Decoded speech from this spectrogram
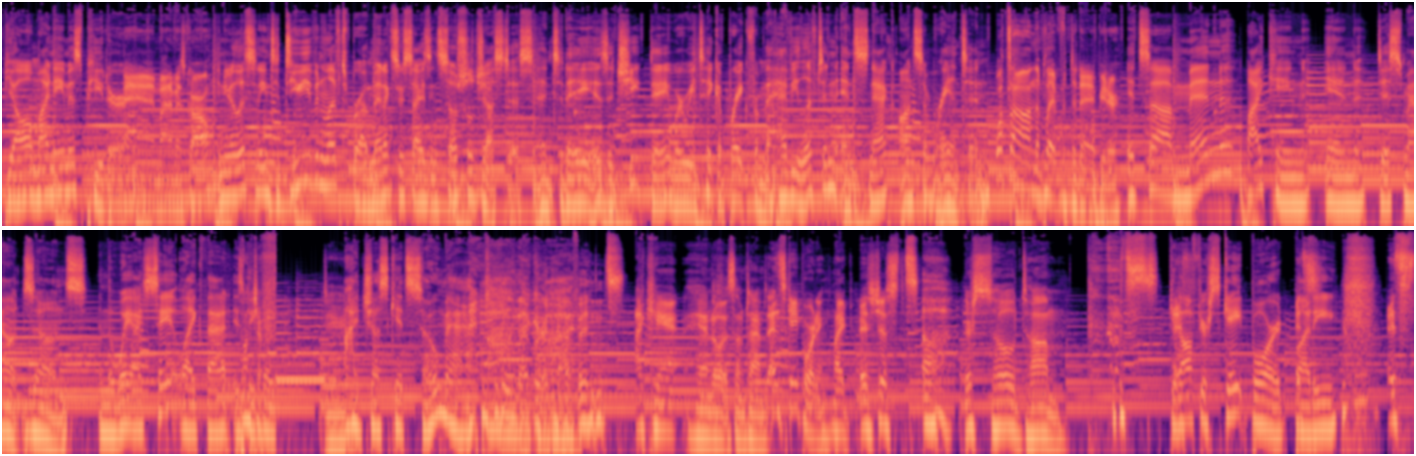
up, y'all? My name is Peter. And my name is Carl. And you're listening to Do You Even Lift Bro, Men Exercising Social Justice. And today is a cheat day where we take a break from the heavy lifting and snack on some ranting. What's on the plate for today, Peter? It's uh, men biking in dismount zones. And the way I say it like that is Bunch because Dude. I just get so mad Oh whenever it happens. I can't handle it sometimes. And skateboarding. Like, it's just, Uh, they're so dumb. it's, get It's- off your skateboard, It's- buddy. It's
